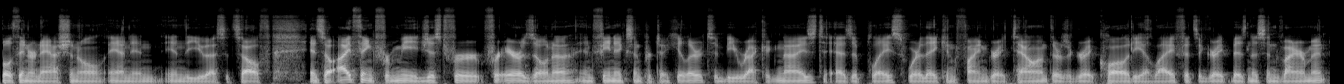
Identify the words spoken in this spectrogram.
both international and in, in the U.S. itself. And so I think for me, just for, for Arizona and Phoenix in particular, to be recognized as a place where they can find great talent, there's a great quality of life, it's a great business environment,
